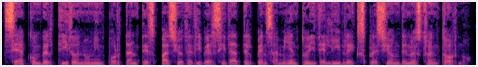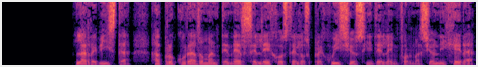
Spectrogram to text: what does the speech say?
se ha convertido en un importante espacio de diversidad del pensamiento y de libre expresión de nuestro entorno. La revista ha procurado mantenerse lejos de los prejuicios y de la información ligera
